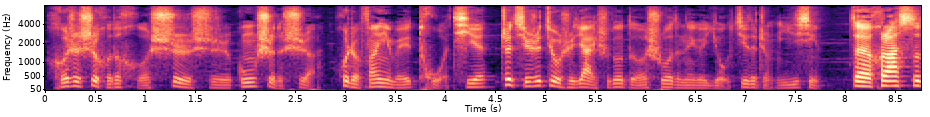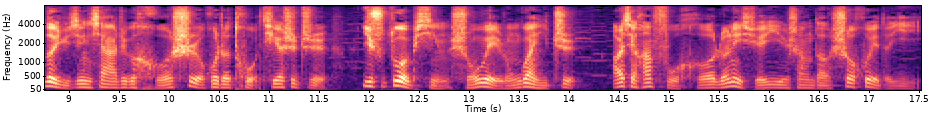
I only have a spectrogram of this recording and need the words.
合适适合的合适是公式的适啊，或者翻译为妥帖。这其实就是亚里士多德说的那个有机的整一性。在赫拉斯的语境下，这个合适或者妥帖是指艺术作品首尾融贯一致。而且还符合伦理学意义上的社会的意义，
